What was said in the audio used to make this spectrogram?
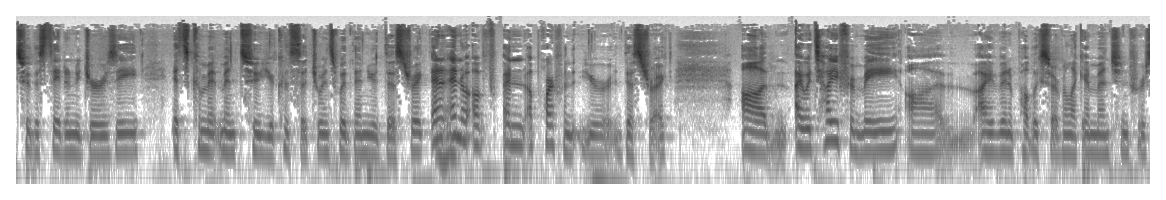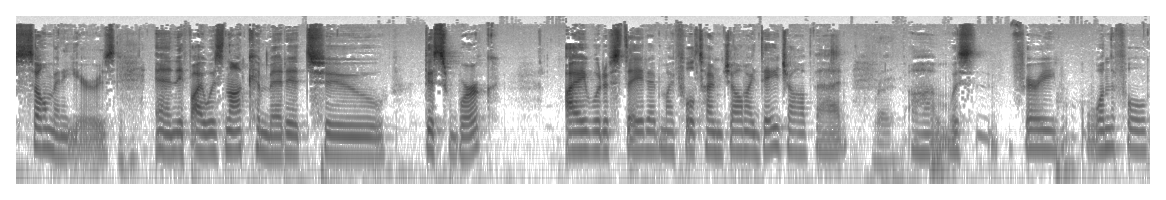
to the state of New Jersey. It's commitment to your constituents within your district, and and, uh, and apart from your district. Um, I would tell you, for me, um, I've been a public servant, like I mentioned, for so many years, and if I was not committed to this work, I would have stayed at my full time job, my day job that Right. um, was very wonderful,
